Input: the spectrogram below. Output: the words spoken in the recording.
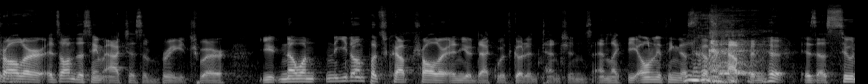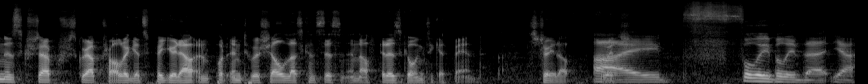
Trawler. It's on the same axis of Breach where. You no one you don't put scrap trawler in your deck with good intentions and like the only thing that's gonna happen is as soon as scrap scrap trawler gets figured out and put into a shell that's consistent enough it is going to get banned straight up I fully believe that. Yeah,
